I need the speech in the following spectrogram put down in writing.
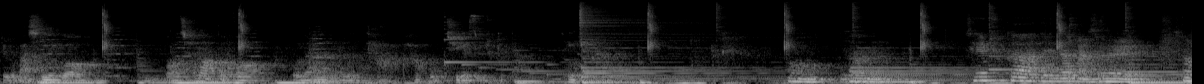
그리고 맛있는 거 참아왔던 거 오늘 하루는 다 하고 즐겼으면 좋겠다 생일 축하합니다 어, 우선 생일 축하드린다는 말씀을 처음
